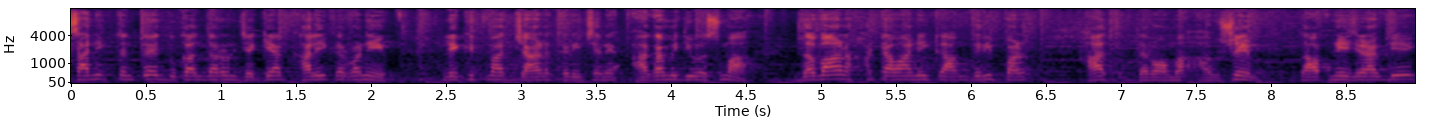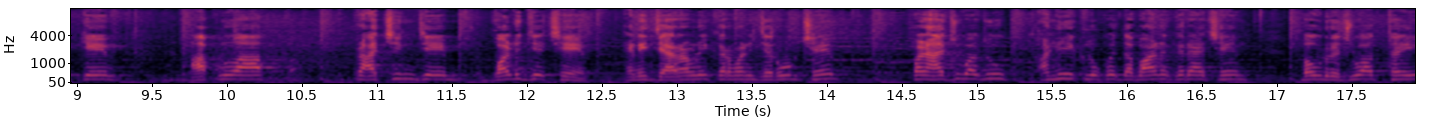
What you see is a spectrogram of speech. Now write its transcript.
સ્થાનિક તંત્રે દુકાનદારોની જગ્યા ખાલી કરવાની લેખિતમાં જાણ કરી છે અને આગામી દિવસમાં દબાણ હટાવવાની કામગીરી પણ હાથ ધરવામાં આવશે. તો આપને જણાવી દઈએ કે આપનું આ પ્રાચીન જે વડ જે છે, એની જાળવણી કરવાની જરૂર છે. પણ આજુબાજુ અનેક લોકોએ દબાણ કર્યા છે. બહુ રજૂઆત થઈ.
